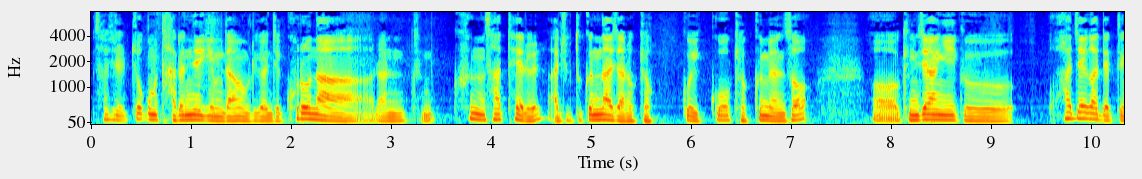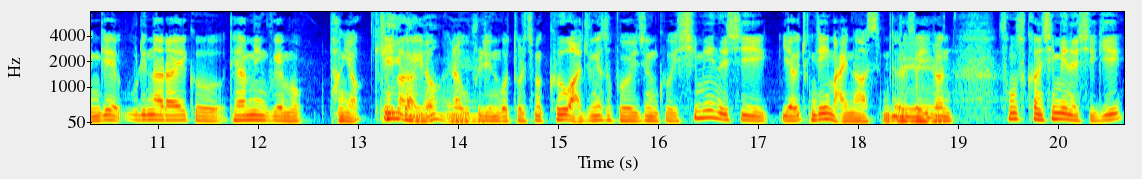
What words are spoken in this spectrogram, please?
사실 조금 다른 얘기입니다만 우리가 이제 코로나라는 좀큰 사태를 아직도 끝나지 않고 겪고 있고 겪으면서 어 굉장히 그 화제가 됐던 게 우리나라의 그 대한민국의 뭐 방역, K방역, K방역이라고 예. 불리는 것도 그렇지만 그 와중에서 보여준 그 시민의식 이야기 굉장히 많이 나왔습니다. 그래서 네. 이런 성숙한 시민의식이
